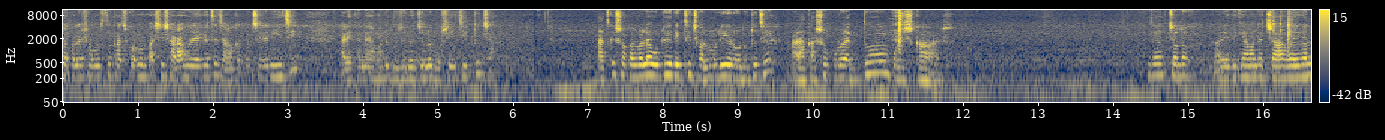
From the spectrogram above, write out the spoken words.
সকালের সমস্ত কাজকর্ম বাসি সারা হয়ে গেছে জামা কাপড় ছেড়ে নিয়েছি। আর এখানে আমাদের দুজনের জন্য বসিয়েছি একটু চা। আজকে সকালবেলা উঠেই দেখছি ঝলমলিয়ে রোদ উঠেছে আর আকাশও পুরো একদম পরিষ্কার। যাই চলো, আর এদিকে আমাদের চা হয়ে গেল।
